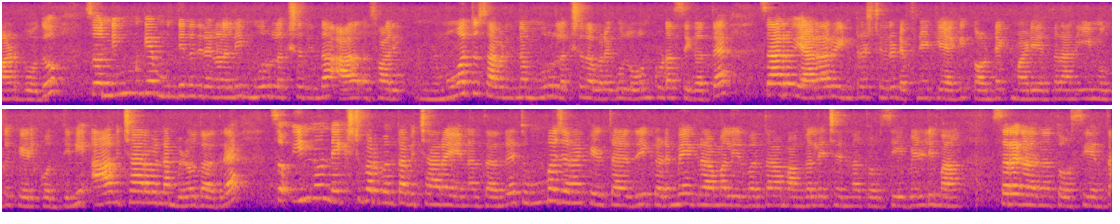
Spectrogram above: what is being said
ಮಾಡ್ಬೋದು. ಸೊ ನಿಮಗೆ ಮುಂದಿನ ದಿನಗಳಲ್ಲಿ ಮೂರು ಲಕ್ಷದಿಂದ ಸಾರಿ ಮೂವತ್ತು ಸಾವಿರದಿಂದ ಮೂರು ಲಕ್ಷದವರೆಗೂ ಲೋನ್ ಕೂಡ ಸಿಗುತ್ತೆ. ಸರ್ ಯಾರು ಇಂಟ್ರೆಸ್ಟ್ ಇದ್ದರೆ ಡೆಫಿನೆಟ್ಲಿ ಆಗಿ ಕಾಂಟ್ಯಾಕ್ಟ್ ಮಾಡಿ ಅಂತ ನಾನು ಈ ಮೂಲಕ ಕೇಳ್ಕೊತೀನಿ. ಆ ವಿಚಾರವನ್ನು ಬಿಡೋದಾದರೆ ಸೊ ಇನ್ನು ನೆಕ್ಸ್ಟ್ ಬರುವಂಥ ವಿಚಾರ ಏನಂತ ಅಂದರೆ ತುಂಬ ಜನ ಕೇಳ್ತಾ ಇದ್ರಿ, ಕಡಿಮೆ ಗ್ರಾಮಲ್ಲಿರುವಂತಹ ಮಾಂಗಲ್ಯ ಚೆನ್ನ ತೋರಿಸಿ, ಬೆಳ್ಳಿ ಮಾ ಸರಗಳನ್ನು ತೋರಿಸಿ ಅಂತ.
